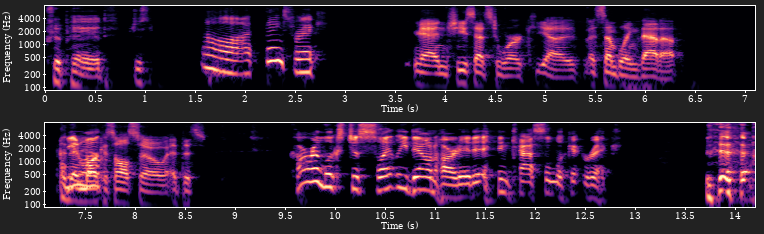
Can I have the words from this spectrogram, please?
prepared. Just aw, thanks, Rick. Yeah, and she sets to work, yeah, assembling that up. And then Meanwhile- Marcus also at this. Kara looks just slightly downhearted and casts a look at Rick.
